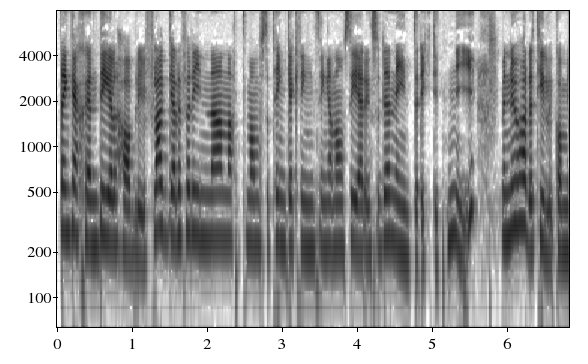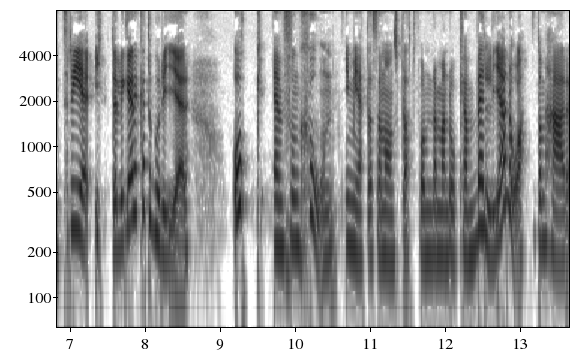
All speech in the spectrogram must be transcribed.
Den kanske en del har blivit flaggade för innan, att man måste tänka kring sin annonsering, så den är inte riktigt ny. Men nu har det tillkommit tre ytterligare kategorier och en funktion i Metas annonsplattform där man då kan välja då de här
